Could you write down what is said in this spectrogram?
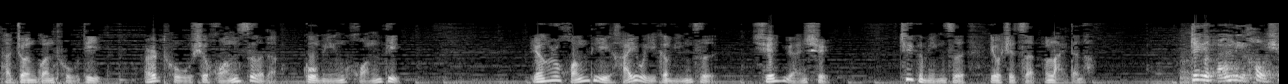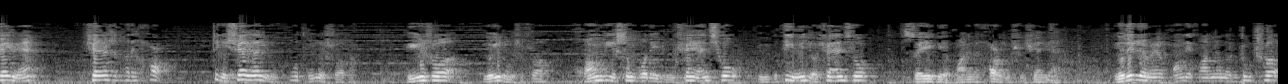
他专管土地，而土是黄色的，故名皇帝。然而，皇帝还有一个名字轩辕氏，这个名字又是怎么来的呢？这个皇帝号轩辕，轩辕是他的号。这个轩辕有不同的说法，比如说有一种是说。皇帝生活的一种轩辕丘，有一个地名叫轩辕丘，所以给皇帝的号就是轩辕。有的认为皇帝发明了舟车，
